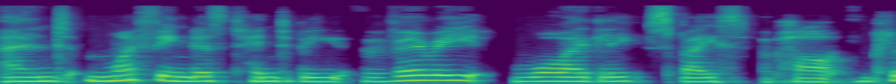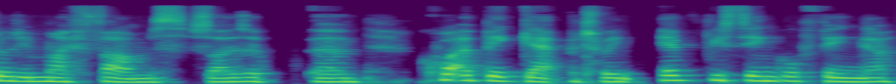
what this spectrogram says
And my fingers tend to be very widely spaced apart, including my thumbs. So there's a um, quite a big gap between every single finger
